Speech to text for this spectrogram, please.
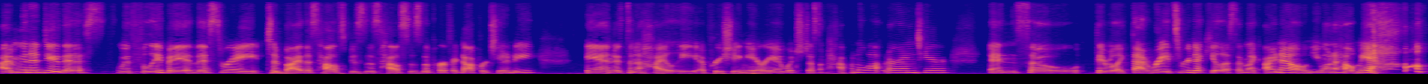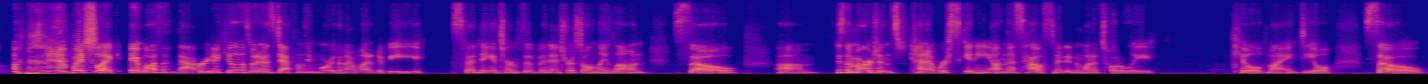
I'm gonna do this with Felipe at this rate to mm-hmm. buy this house because this house is the perfect opportunity. And it's in a highly appreciating area, which doesn't happen a lot around here. And so they were like, that rate's ridiculous. I'm like, I know you want to help me out. which like it wasn't that ridiculous, but it was definitely more than I wanted to be spending in terms of an interest only loan. So um because the margins kind of were skinny on this house and I didn't want to totally kill my deal. So,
